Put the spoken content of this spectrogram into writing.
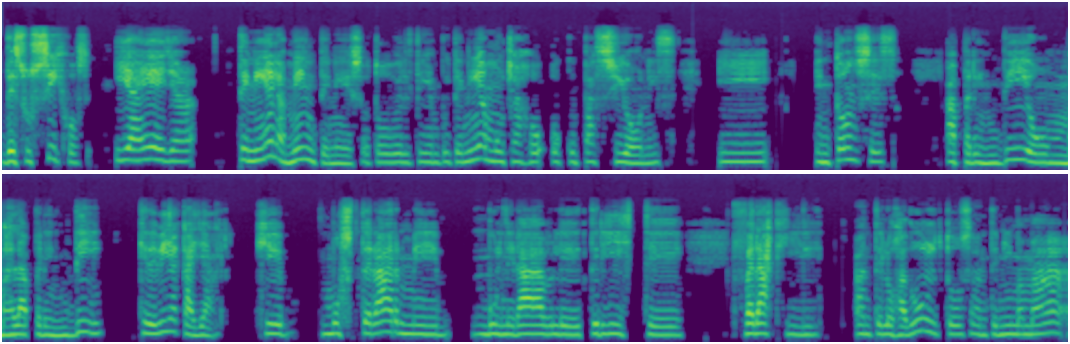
de sus hijos y a ella tenía la mente en eso todo el tiempo y tenía muchas ocupaciones y entonces aprendí o mal aprendí que debía callar, que mostrarme vulnerable, triste, frágil ante los adultos, ante mi mamá,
